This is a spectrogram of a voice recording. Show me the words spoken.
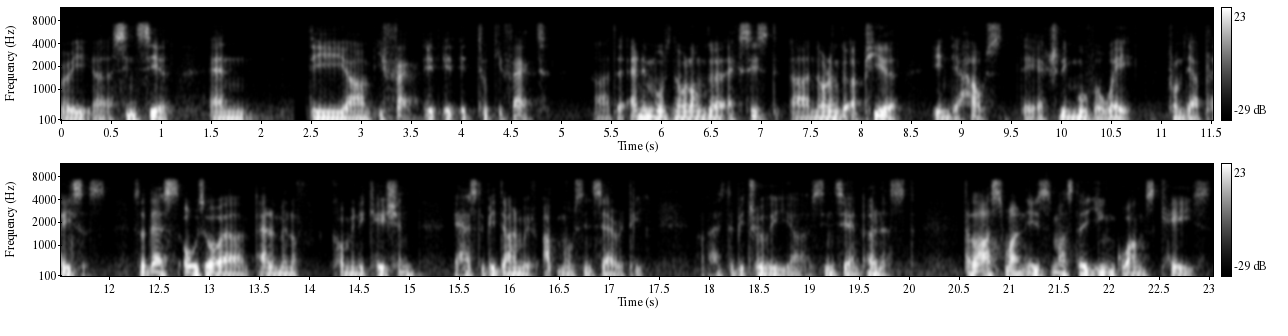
very uh, sincere, and the um, effect it, it, it, took effect. Uh, the animals no longer exist, uh, no longer appear in their house. They actually move away from their places. So that's also an element of communication. It has to be done with utmost sincerity. Uh, it has to be truly uh, sincere and earnest. The last one is Master Yin Guang's case.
